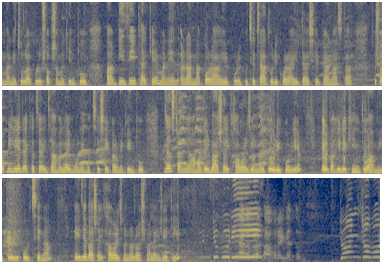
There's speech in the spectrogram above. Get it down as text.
মানে চুলাগুলো সবসময় কিন্তু বিজি থাকে। মানে রান্না করা এরপরে হচ্ছে চা তৈরি করা এটা সেটা নাস্তা। তো সব মিলিয়ে দেখা যায় ঝামেলাই মনে হচ্ছে সেই কারণে কিন্তু জাস্ট আমি আমাদের বাসায় খাওয়ার জন্যই তৈরি করি। এর বাহিরে কিন্তু আমি তৈরি করছি না। এই যে বাসায় খাওয়ার জন্য রসমালাই রেডি টুনটুবুরি।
